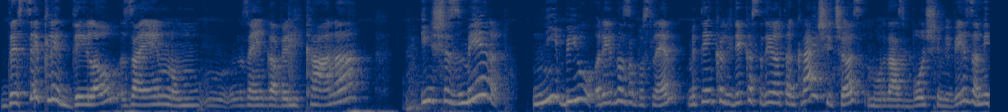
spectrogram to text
deset let delal za, eno, za enega velikana in še zmer. Ni bil redno zaposlen, medtem ko ljudje, ki so delali tam krajši čas, morda z boljšimi vezami,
